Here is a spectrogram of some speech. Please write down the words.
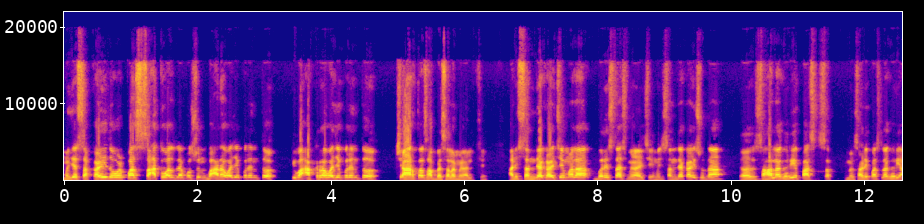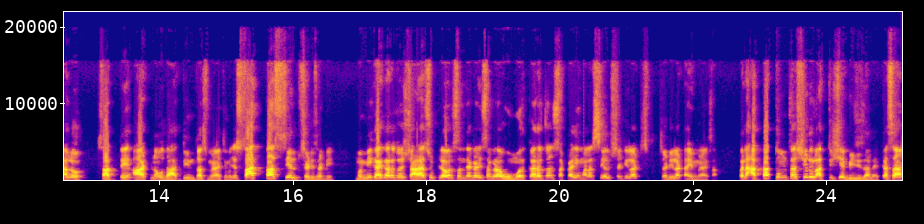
म्हणजे सकाळी जवळपास सात वाजल्यापासून बारा वाजेपर्यंत किंवा अकरा वाजेपर्यंत चार तास अभ्यासाला मिळायचे. आणि संध्याकाळचे मला बरेच तास मिळायचे. म्हणजे संध्याकाळी सुद्धा सहाला घरी पाच सात- साडेपाचला घरी आलो सात ते आठ नऊ दहा तीन तास मिळायचे. म्हणजे सात तास सेल्फ स्टडीसाठी मग मी काय करायचो शाळा सुटल्यावर संध्याकाळी सगळा होमवर्क करायचो आणि सकाळी मला सेल्फ स्टडीला स्टडीला टाइम मिळायचा. पण आता तुमचा शेड्यूल अतिशय बिझी झालाय. कसा?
